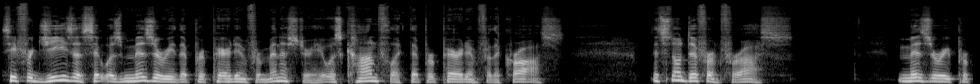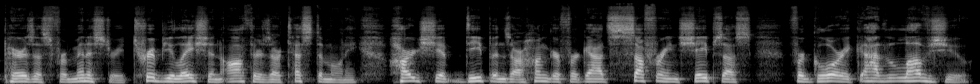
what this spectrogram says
See, for Jesus, it was misery that prepared him for ministry. It was conflict that prepared him for the cross. It's no different for us. Misery prepares us for ministry. Tribulation authors our testimony. Hardship deepens our hunger for God. Suffering shapes us for glory. God loves you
